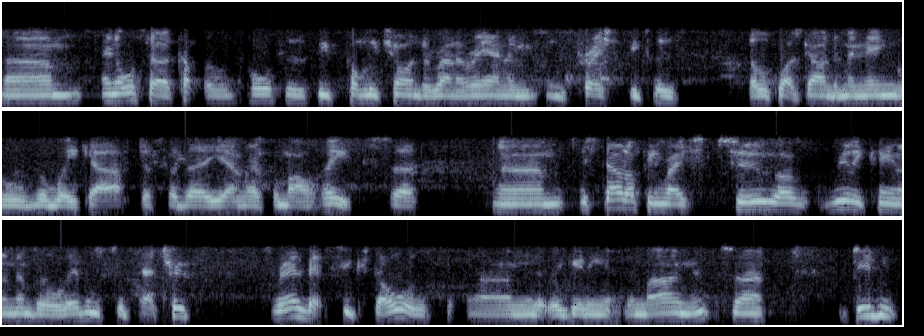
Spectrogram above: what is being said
Um, and also a couple of horses we're probably trying to run around and impress because they look like going to Menangle the week after for the uh, Miracle Mile Heats. So, um, we start off in race two. I'm really keen on number 11, Sir Patrick. It's around about $6 um, that we're getting at the moment. So didn't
